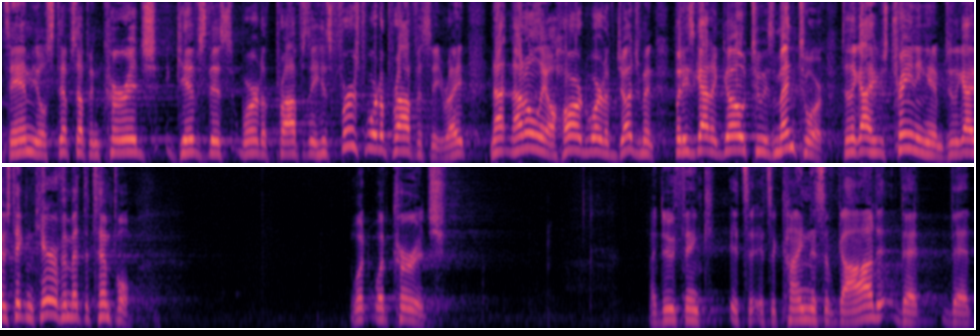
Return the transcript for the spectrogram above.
Samuel steps up in courage, gives this word of prophecy, his first word of prophecy, right? Not, not only a hard word of judgment, but he's got to go to his mentor, to the guy who's training him, to the guy who's taking care of him at the temple. What, what courage. I do think it's a, it's a kindness of God that, that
